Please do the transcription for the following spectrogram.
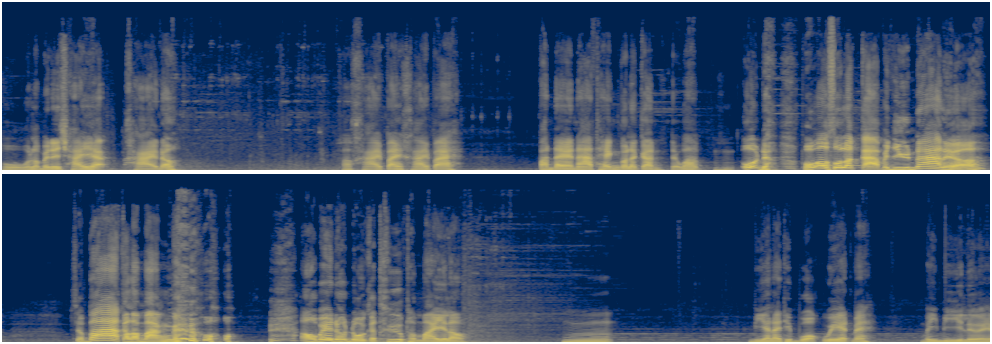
โห เราไม่ได้ใช้อะ ขายเนาะเอาขายไปขายไป ปั้นไดอาน่าแทงก็แล้วกัน แต่ว่า โอ้เดี๋ยว ผมเอาโซลากาไปยืนหน้าเลยเหรอ จะบ้ากะละมัง เอาไปโดนโดนกระทืบทำไมเรา อืม มีอะไรที่บวกเวทไหม ไม่มีเลย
